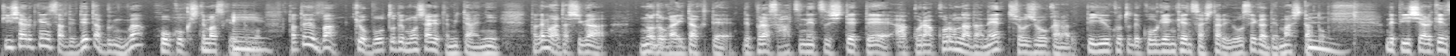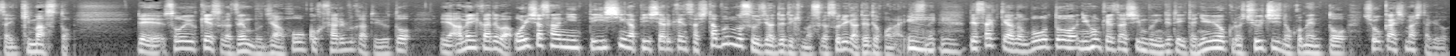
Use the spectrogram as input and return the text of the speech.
PCR 検査で出た分は報告してますけれども、えー、例えば、今日冒頭で申し上げたみたいに、例えば私が喉が痛くて、で、プラス発熱してて、あ、これはコロナだね、症状からっていうことで抗原検査したら陽性が出ましたと。うん、で、PCR 検査行きますと。で、そういうケースが全部じゃあ報告されるかというと、えアメリカではお医者さんに行って医師が PCR 検査した分の数字は出てきますが、それが出てこないですね。で、さっきあの冒頭、日本経済新聞に出ていたニューヨークの州知事のコメントを紹介しましたけど、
